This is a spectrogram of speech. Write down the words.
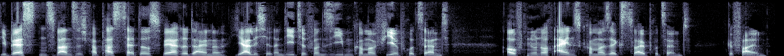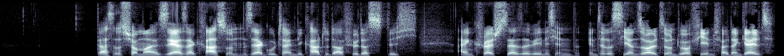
die besten 20 verpasst hättest, wäre deine jährliche Rendite von 7,4% auf nur noch 1,62% gefallen. Das ist schon mal sehr, sehr krass und ein sehr guter Indikator dafür, dass dich ein Crash sehr, sehr wenig in interessieren sollte und du auf jeden Fall dein Geld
